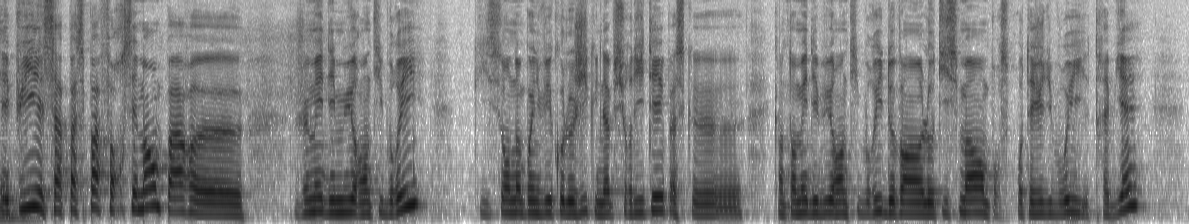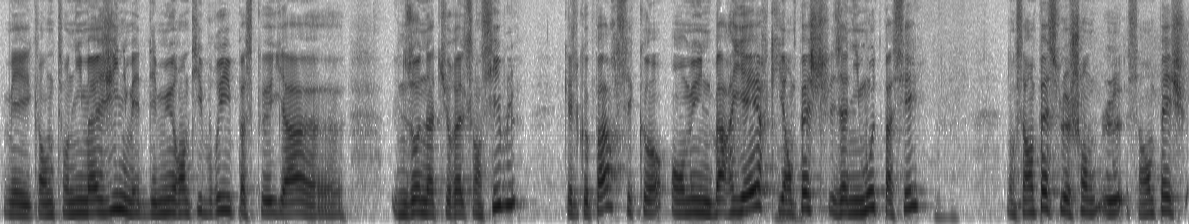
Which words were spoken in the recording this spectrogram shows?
Et puis, ça passe pas forcément par je mets des murs anti-bruit qui sont d'un point de vue écologique une absurdité parce que quand on met des murs anti-bruit devant un lotissement pour se protéger du bruit, très bien. Mais quand on imagine mettre des murs anti-bruit parce qu'il y a euh, une zone naturelle sensible, quelque part, c'est qu'on met une barrière qui empêche les animaux de passer. Donc ça empêche le, ça empêche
